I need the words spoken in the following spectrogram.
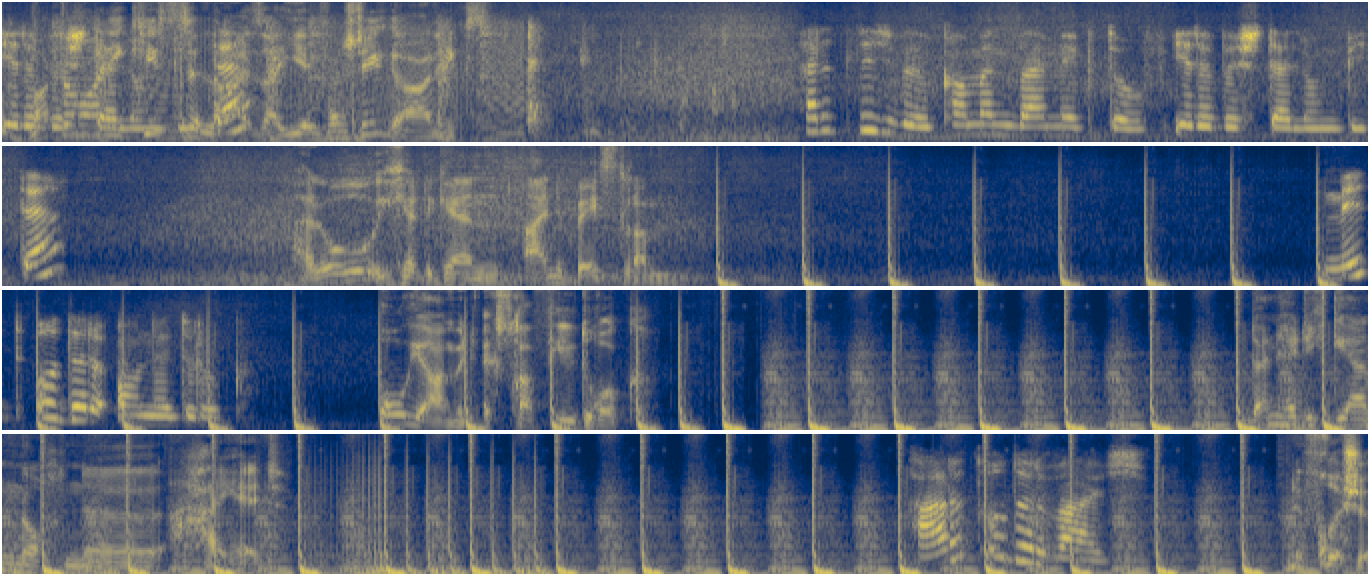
Ihre Mach doch mal die Bestellung Kiste bitte. leiser hier, ich verstehe gar nichts. Herzlich willkommen bei McDo. Ihre Bestellung bitte. Hallo, ich hätte gern eine Bassdrum. Mit oder ohne Druck? Oh ja, mit extra viel Druck. Dann hätte ich gern noch eine Hi-Hat. Hart oder weich? Eine frische.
